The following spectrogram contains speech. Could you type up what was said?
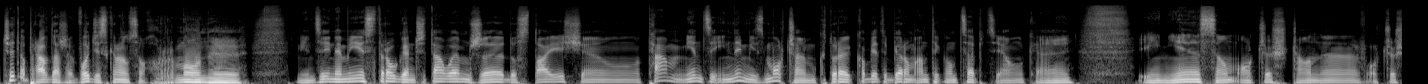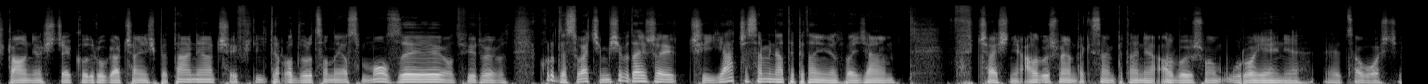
Czy to prawda, że w wodzie z kranu są hormony? Między innymi estrogen. Czytałem, że do dostaje się tam między innymi z moczem, które kobiety biorą antykoncepcję, okay. i nie są oczyszczane w oczyszczalniach ścieku. Druga część pytania, czy filtr odwróconej osmozy otwieruje... Kurde, słuchajcie, mi się wydaje, że czy ja czasami na te pytania nie odpowiedziałem wcześniej, albo już miałem takie same pytania, albo już mam urojenie e, całości.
